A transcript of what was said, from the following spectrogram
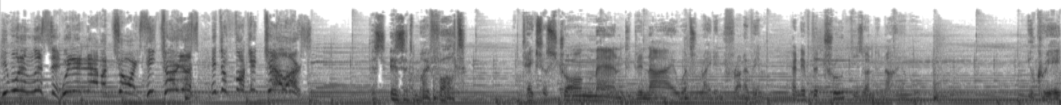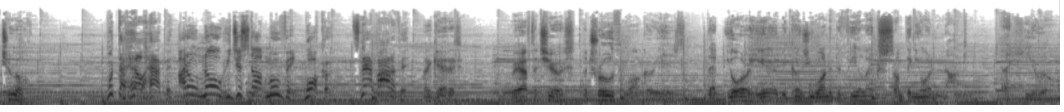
He wouldn't listen! We didn't have a choice! He turned us into fucking killers! This isn't my fault. It takes a strong man to deny what's right in front of him. And if the truth is undeniable, you create your own. What the hell happened? I don't know, he just stopped moving. Walker, snap out of it! I get it. We have to choose. The truth, Walker, is that you're here because you wanted to feel like something you are not. A hero.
